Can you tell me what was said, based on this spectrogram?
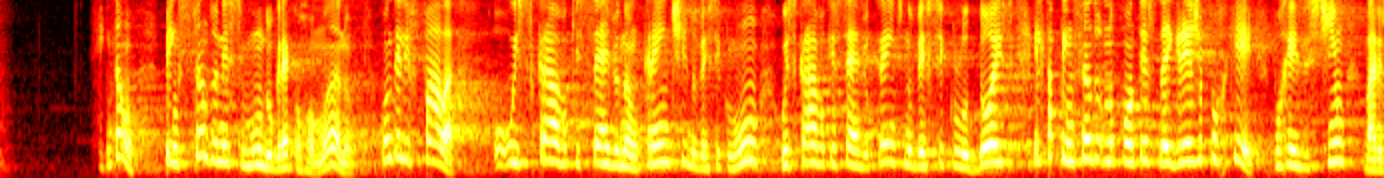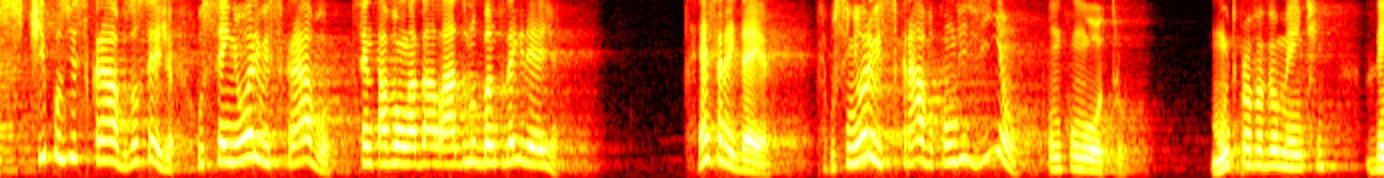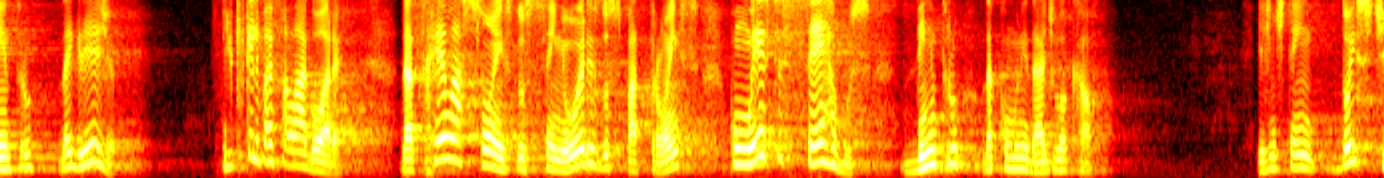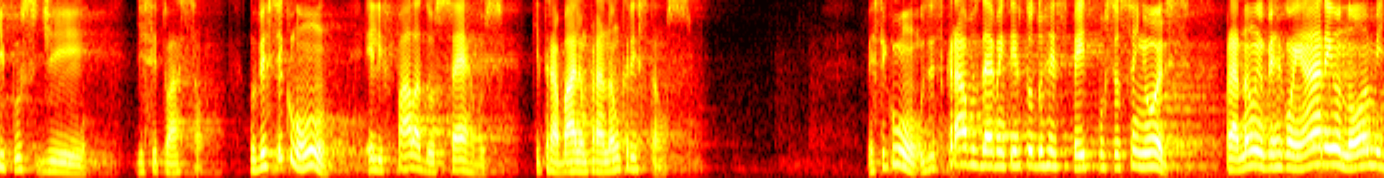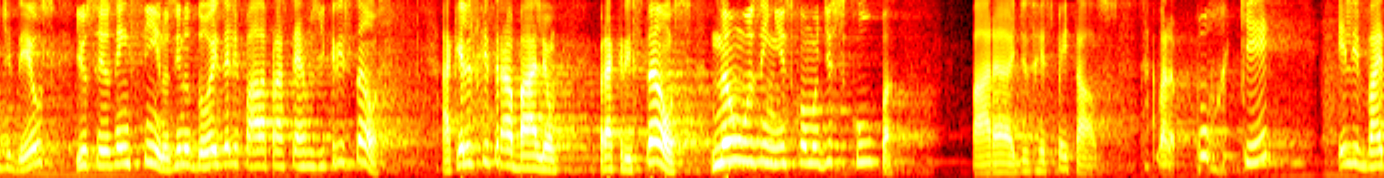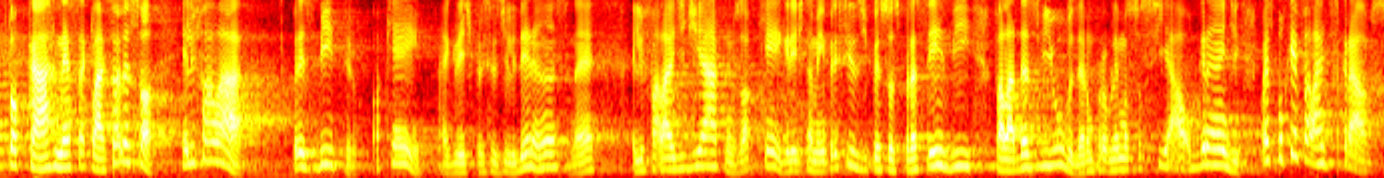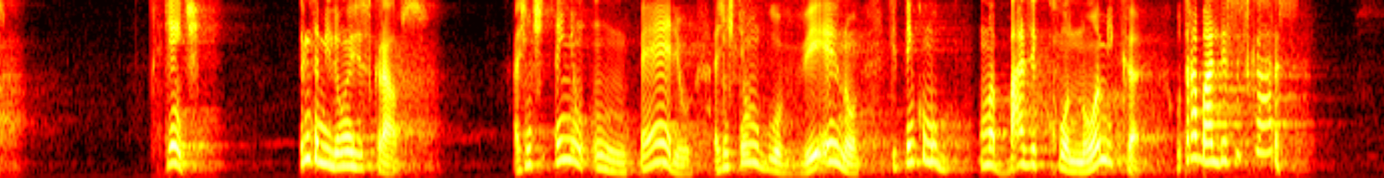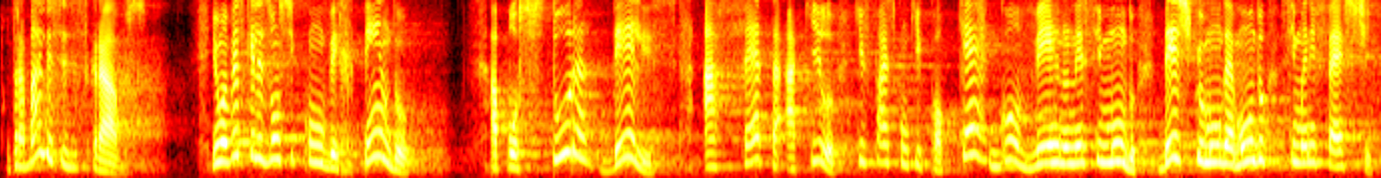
Então, pensando nesse mundo greco-romano, quando ele fala o escravo que serve o não crente, no versículo 1, o escravo que serve o crente, no versículo 2, ele está pensando no contexto da igreja, por quê? Porque existiam vários tipos de escravos, ou seja, o senhor e o escravo sentavam lado a lado no banco da igreja. Essa era a ideia. O senhor e o escravo conviviam um com o outro, muito provavelmente dentro da igreja. E o que ele vai falar agora? das relações dos senhores, dos patrões, com esses servos dentro da comunidade local. E a gente tem dois tipos de, de situação. No versículo 1, ele fala dos servos que trabalham para não cristãos. Versículo 1: Os escravos devem ter todo respeito por seus senhores, para não envergonharem o nome de Deus e os seus ensinos. E no 2 ele fala para servos de cristãos. Aqueles que trabalham para cristãos, não usem isso como desculpa para desrespeitá-los. Agora, por que ele vai tocar nessa classe? Olha só, ele fala, ah, presbítero, ok, a igreja precisa de liderança, né? Ele fala de diáconos, ok, a igreja também precisa de pessoas para servir. Falar das viúvas, era um problema social grande. Mas por que falar de escravos? Gente, 30 milhões de escravos. A gente tem um, império, a gente tem um governo que tem como uma base econômica o trabalho desses caras, o trabalho desses escravos. E uma vez que eles vão se convertendo, a postura deles afeta aquilo que faz com que qualquer governo nesse mundo, desde que o mundo é mundo, se manifeste.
